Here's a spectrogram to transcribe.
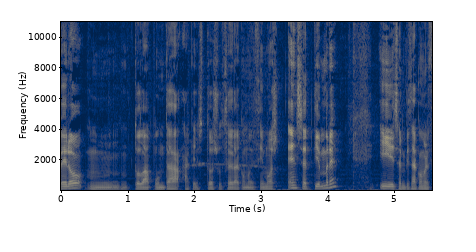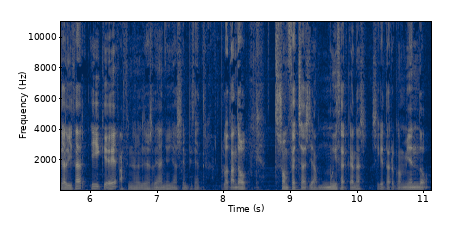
pero mm, todo apunta a que esto suceda, como decimos, en septiembre y se empieza a comercializar y que a finales de año ya se empiece a entregar. Por lo tanto, son fechas ya muy cercanas, así que te recomiendo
